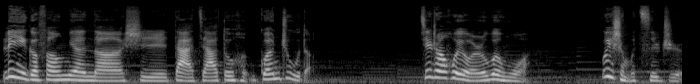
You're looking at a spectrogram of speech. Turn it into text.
另一个方面呢，是大家都很关注的，经常会有人问我，为什么辞职？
